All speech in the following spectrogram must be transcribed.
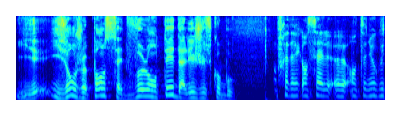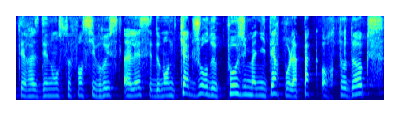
ils, ont, je pense, cette volonté d'aller jusqu'au bout. Frédéric Ancel, euh, Antonio Guterres dénonce l'offensive russe à l'Est et demande quatre jours de pause humanitaire pour la Pâque orthodoxe.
